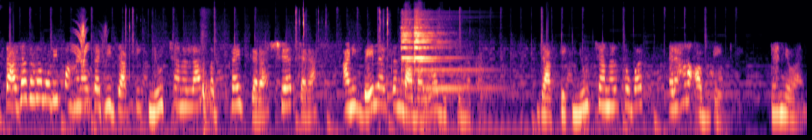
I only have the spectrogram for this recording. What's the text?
ताज्या घडामोडी पाहण्यासाठी जागतिक न्यूज चॅनलला सबस्क्राईब करा शेअर करा आणि बेल आयकन दाबायला विसरू नका. जागतिक न्यूज चॅनल सोबत रहा अपडेट. धन्यवाद.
